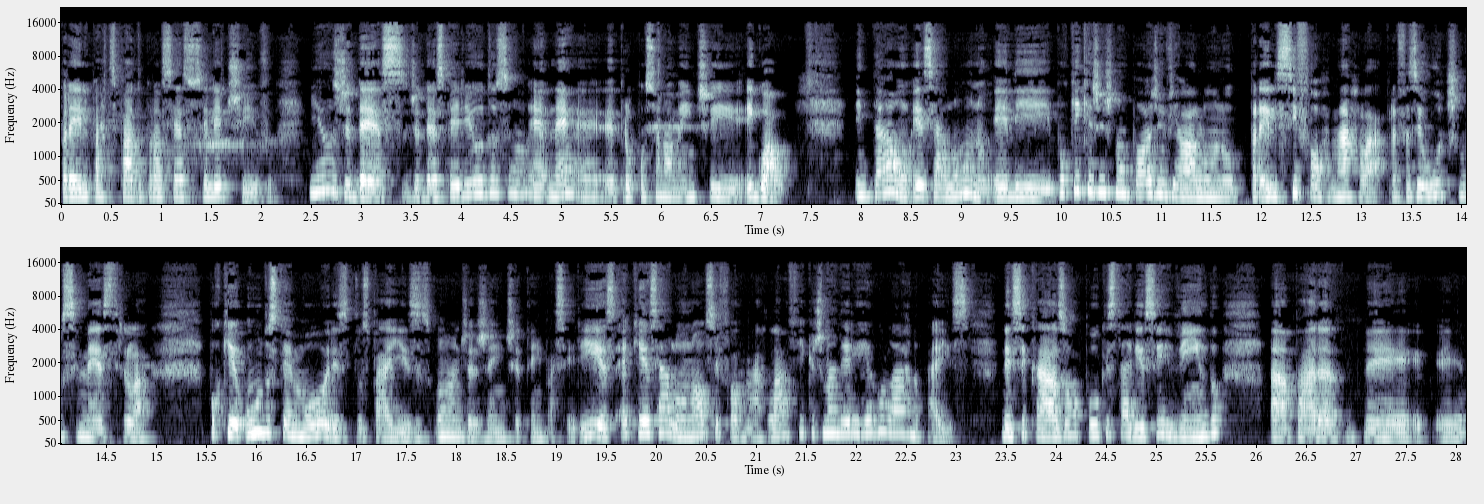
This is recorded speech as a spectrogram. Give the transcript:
para ele participar do processo seletivo. E os de 10, de 10 períodos é, né, é, é proporcionalmente igual. Então, esse aluno, ele, por que, que a gente não pode enviar o aluno para ele se formar lá, para fazer o último semestre lá? Porque um dos temores dos países onde a gente tem parcerias é que esse aluno, ao se formar lá, fique de maneira irregular no país. Nesse caso, a PUC estaria servindo ah, para é, é,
